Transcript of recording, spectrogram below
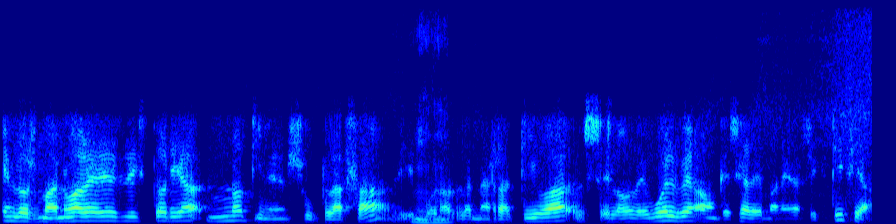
en los manuales de historia no tienen su plaza. Y bueno la narrativa se lo devuelve aunque sea de manera ficticia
